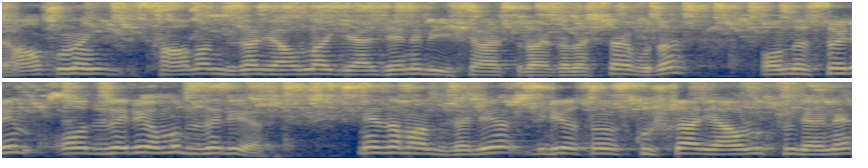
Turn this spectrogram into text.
E, altından sağlam güzel yavrular geleceğine bir işarettir arkadaşlar bu da. Onu da söyleyeyim. O düzeliyor mu? Düzeliyor. Ne zaman düzeliyor? Biliyorsunuz kuşlar yavruluk tüylerini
